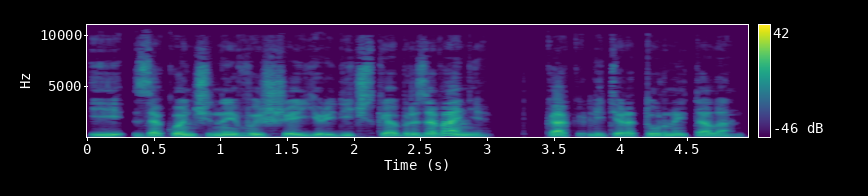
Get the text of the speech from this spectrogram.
и законченное высшее юридическое образование, как литературный талант.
